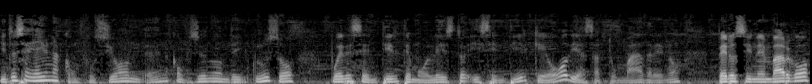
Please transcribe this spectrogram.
Y entonces ahí hay una confusión, hay una confusión donde incluso puedes sentirte molesto y sentir que odias a tu madre, ¿no? Pero sin embargo,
